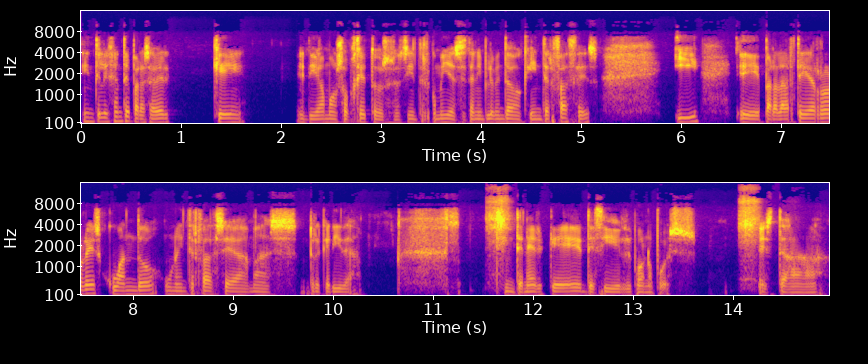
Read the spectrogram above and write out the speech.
inteligente para saber qué, digamos, objetos, así entre comillas, están implementados, qué interfaces, y eh, para darte errores cuando una interfaz sea más requerida, sin tener que decir, bueno, pues esta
